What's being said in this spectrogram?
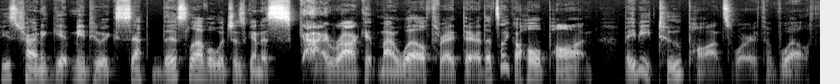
He's trying to get me to accept this level, which is going to skyrocket my wealth right there. That's like a whole pawn maybe two pawns worth of wealth,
